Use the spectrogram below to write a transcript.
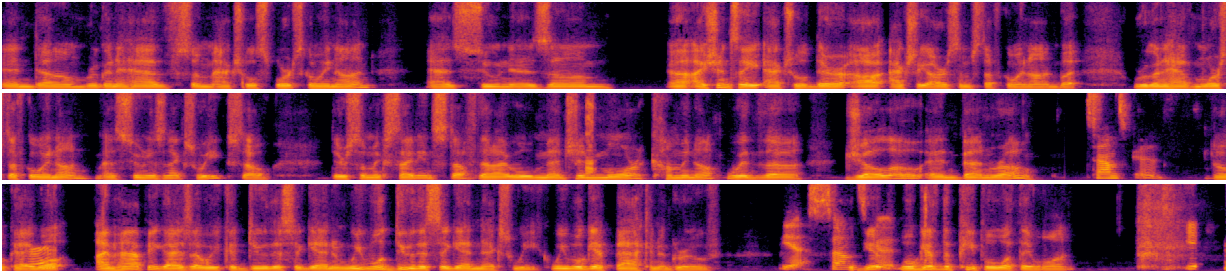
and um, we're going to have some actual sports going on as soon as um, uh, I shouldn't say actual. There uh, actually are some stuff going on, but we're going to have more stuff going on as soon as next week. So there's some exciting stuff that I will mention more coming up with uh, Jolo and Ben Rowe. Sounds good. Okay, right. well, I'm happy, guys, that we could do this again, and we will do this again next week. We will get back in a groove. Yes, We'll sounds give, good. we'll give the people what they want. Yeah.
